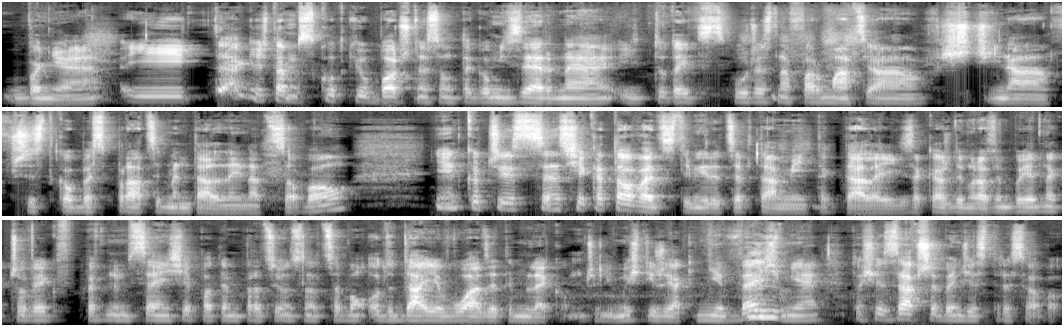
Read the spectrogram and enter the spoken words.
bo nie. I jakieś tam skutki uboczne są tego mizerne i tutaj współczesna farmacja ścina wszystko bez pracy mentalnej nad sobą. Nie wiem tylko, czy jest sens się katować z tymi receptami i tak dalej za każdym razem, bo jednak człowiek w pewnym sensie potem pracując nad sobą oddaje władzę tym lekom, czyli myśli, że jak nie weźmie, to się zawsze będzie stresował.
